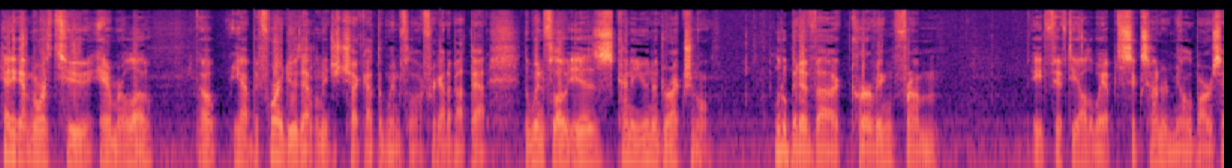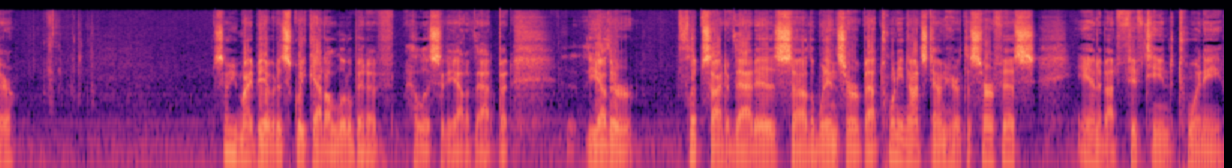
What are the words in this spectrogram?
Heading up north to Amarillo. Oh, yeah, before I do that, let me just check out the wind flow. I forgot about that. The wind flow is kind of unidirectional. A little bit of uh, curving from 850 all the way up to 600 millibars there. So you might be able to squeak out a little bit of helicity out of that, but the other flip side of that is uh, the winds are about 20 knots down here at the surface and about 15 to 20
